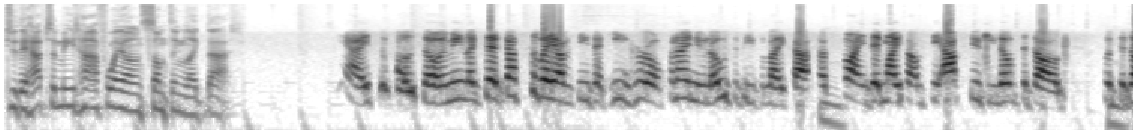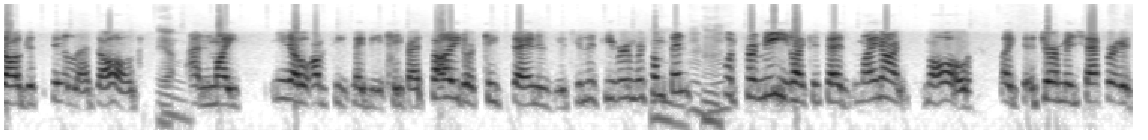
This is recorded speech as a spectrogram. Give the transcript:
Do they have to meet halfway on something like that? Yeah, I suppose so. I mean, like that, that's the way obviously that he grew up, and I knew loads of people like that. That's mm. fine. They might obviously absolutely love the dog, but the mm. dog is still a dog, Yeah. and might you know obviously maybe sleep outside or sleep down in the utility room or mm. something. Mm-hmm. But for me, like I said, mine aren't small. Like a German Shepherd,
